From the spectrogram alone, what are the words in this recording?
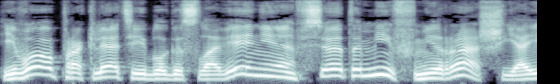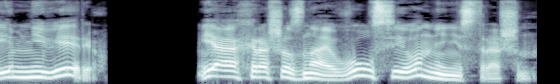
Его проклятие и благословение — все это миф, мираж, я им не верю. Я хорошо знаю Вулси, он мне не страшен.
